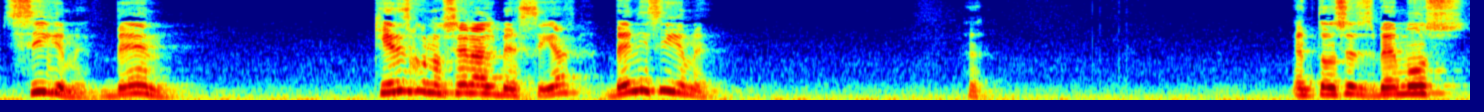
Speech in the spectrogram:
Sígueme, ven, ¿Quieres conocer al Mesías? Ven y sígueme. Entonces vemos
